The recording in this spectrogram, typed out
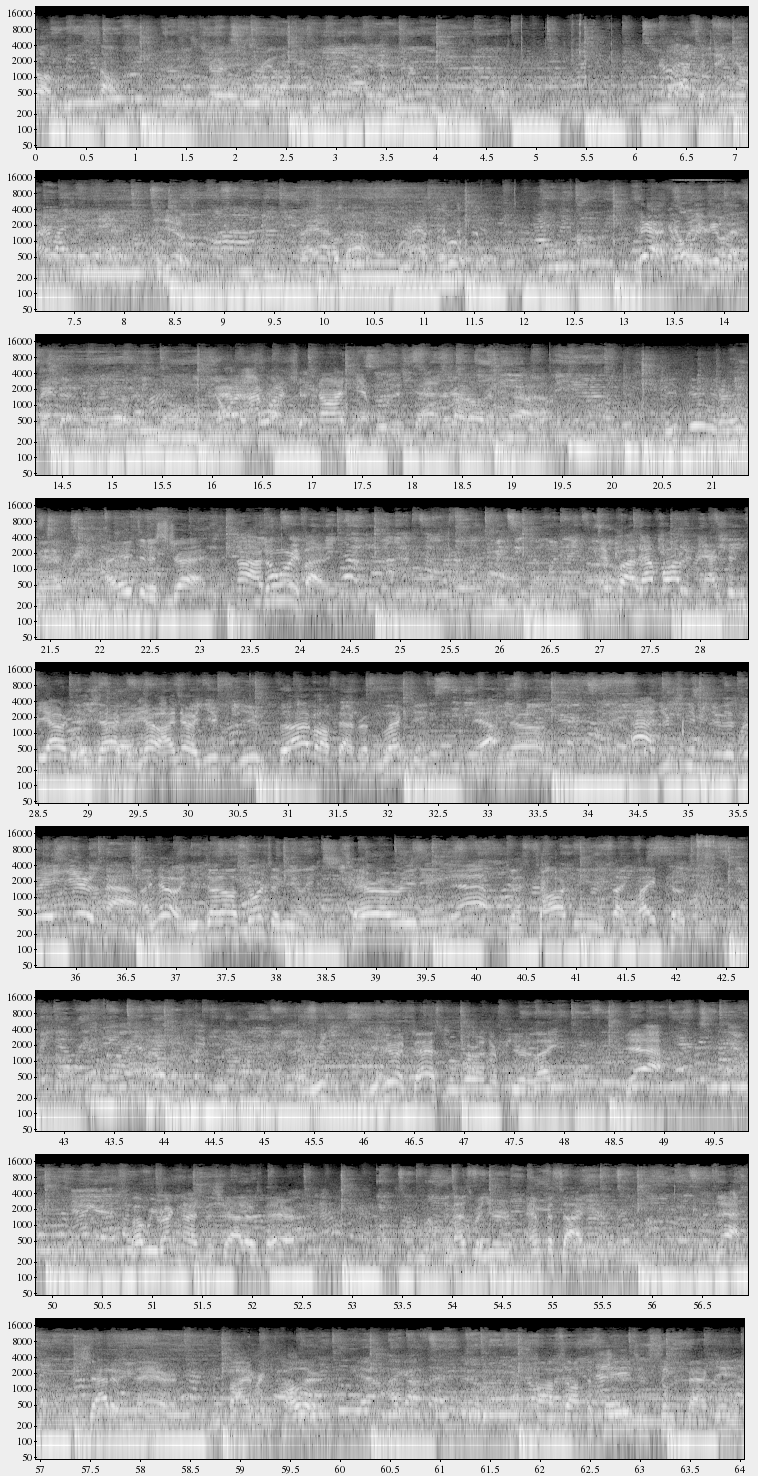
called wheat salt. That's the thing now. Everybody's doing it. I do. I have about. I have moved. Yeah, the only people that say that. You know what? I want to check. No, I can't move this gas. Keep doing your thing, man. I hate to distract. Nah, don't worry about it. If uh, that bothers me, I shouldn't be out here. Exactly. No, I know you you thrive off that reflecting. Yeah. You know, Ah, you've seen me do this for eight years now. I know, and you've done all sorts of healing, tarot reading, Yeah. just talking. It's like life coaching. And we we do it best when we're under pure light. Yeah. But we recognize the shadows there, and that's what you're emphasizing. Yes. The shadows there vibrant color. Pops off the page and sinks back in.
